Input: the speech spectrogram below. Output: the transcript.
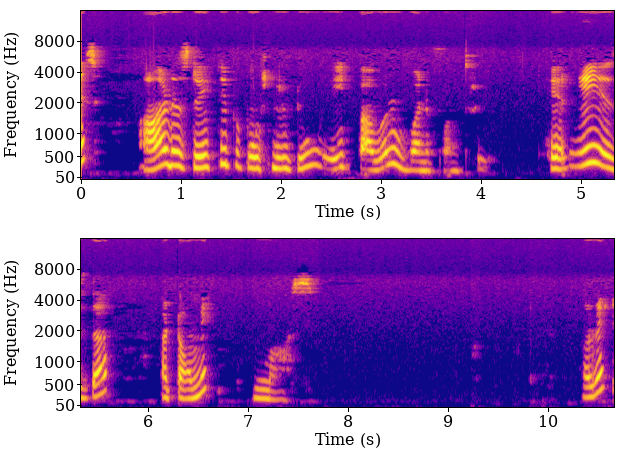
is R is directly proportional to 8 power 1 upon 3. Here A is the atomic mass. Alright.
